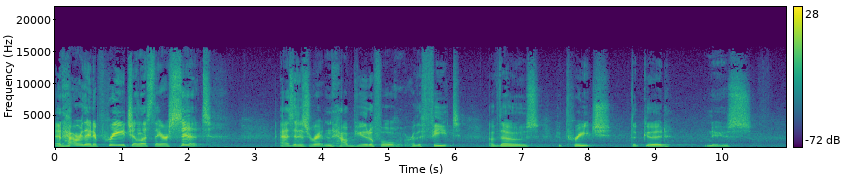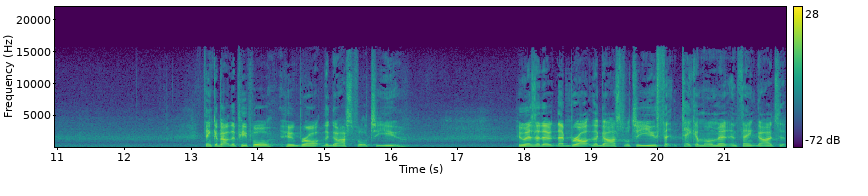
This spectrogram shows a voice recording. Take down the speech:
And how are they to preach unless they are sent? As it is written, how beautiful are the feet of those who preach the good news. Think about the people who brought the gospel to you. Who is it that brought the gospel to you? Th- take a moment and thank God to,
